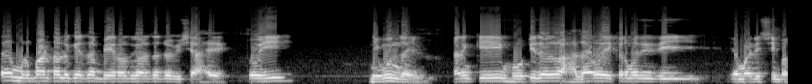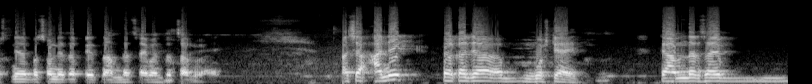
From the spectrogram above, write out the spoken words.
तर मुरबाड तालुक्याचा बेरोजगाराचा जो विषय आहे तोही निघून जाईल. कारण की मोठी जवळ हजारो एकरमध्ये जी एमआयडीसी बसण्या बसवण्याचा प्रयत्न आमदार साहेबांचा चालू आहे. अशा अनेक प्रकारच्या गोष्टी आहेत. त्या आमदार साहेब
